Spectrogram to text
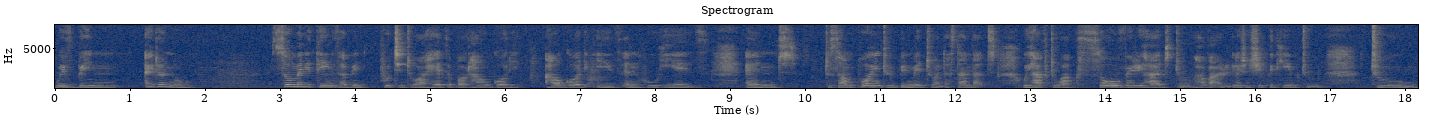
we've been i don't know so many things have been put into our heads about how god how god is and who he is. And to some point we've been made to understand that we have to work so very hard to have a relationship with him to to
